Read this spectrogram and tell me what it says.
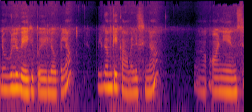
నువ్వులు వేగిపోయే లోపల పులగంకి కావలసిన ఆనియన్స్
